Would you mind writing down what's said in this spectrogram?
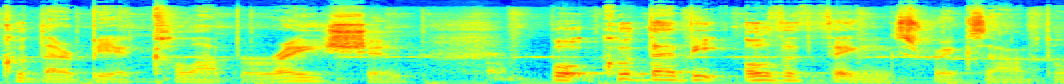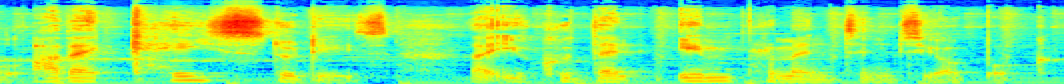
could there be a collaboration, but could there be other things, for example? Are there case studies that you could then implement into your book?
